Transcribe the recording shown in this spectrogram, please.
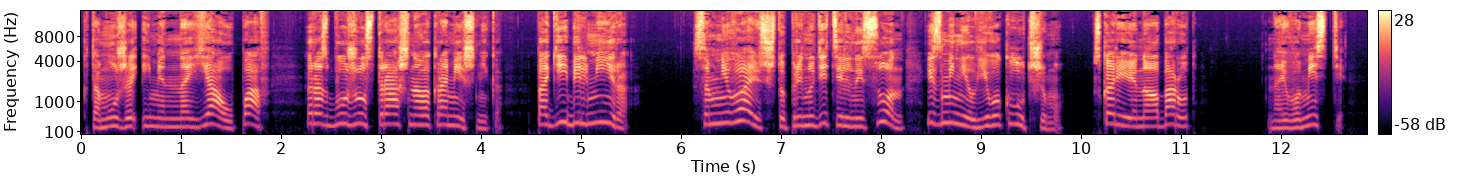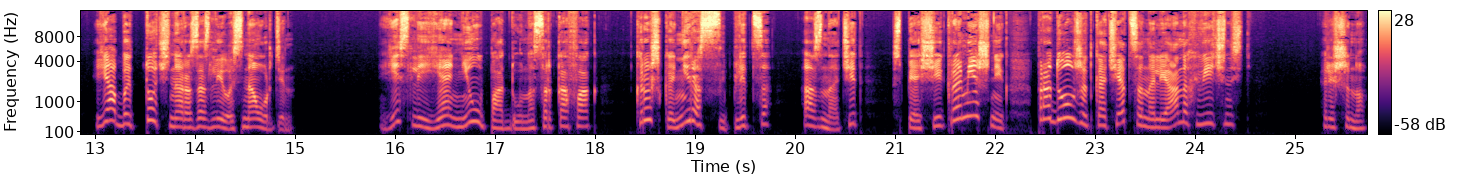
К тому же именно я, упав, разбужу страшного кромешника, погибель мира. Сомневаюсь, что принудительный сон изменил его к лучшему. Скорее наоборот — на его месте я бы точно разозлилась на орден. Если я не упаду на саркофаг, крышка не рассыплется, а значит, спящий кромешник продолжит качаться на лианах вечность. Решено.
